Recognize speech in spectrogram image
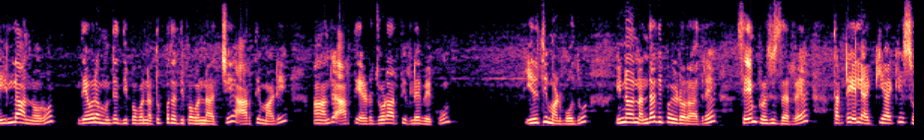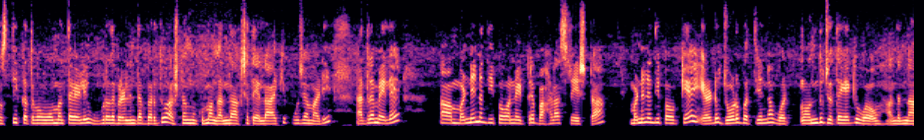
ಇಲ್ಲ ಅನ್ನೋರು ದೇವರ ಮುಂದೆ ದೀಪವನ್ನು, ತುಪ್ಪದ ದೀಪವನ್ನು ಹಚ್ಚಿ ಆರತಿ ಮಾಡಿ ಅಂದರೆ ಆರತಿ ಎರಡು ಜೋಡ ಆರತಿ ಇರಲೇಬೇಕು. ಈ ರೀತಿ ಮಾಡ್ಬೋದು. ಇನ್ನು ನಂದಾದೀಪ ಇಡೋರಾದರೆ ಸೇಮ್ ಪ್ರೊಸೀಜರ್ರೆ, ತಟ್ಟೆಯಲ್ಲಿ ಅಕ್ಕಿ ಹಾಕಿ ಸ್ವಸ್ತಿಕ್ ಅಥವಾ ಓಂ ಅಂತ ಹೇಳಿ ಉಗ್ರದ ಬೆರಳಿಂದ ಬರೆದು ಅರ್ಶನ ಕುಂಕುಮ ಗಂಧ ಅಕ್ಷತೆ ಎಲ್ಲ ಹಾಕಿ ಪೂಜೆ ಮಾಡಿ, ಅದರ ಮೇಲೆ ಮಣ್ಣಿನ ದೀಪವನ್ನು ಇಟ್ಟರೆ ಬಹಳ ಶ್ರೇಷ್ಠ. ಮಣ್ಣಿನ ದೀಪಕ್ಕೆ ಎರಡು ಜೋಡು ಬತ್ತಿಯನ್ನು ಒಂದು ಜೊತೆಗಾಗಿ ಅದನ್ನು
